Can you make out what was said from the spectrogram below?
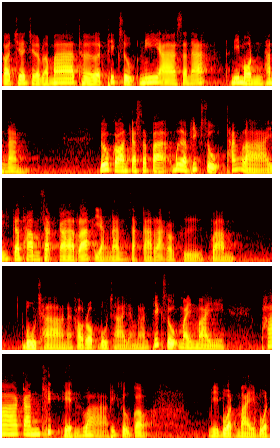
ก็เชื้อเชิญมามาเถิดภิกษุนี้อาสนะนิมนต์ท่านนั่ง ดูก่อนกัสปะเมื่อภิกษุทั้งหลายกระทำสักการะอย่างนั้น สักการะก็คือความบูชานะเคารพบบูชาอย่างนั้น ภิกษุใหม่ ๆ พากันคิดเห็นว่าภิกษุก็มีบวชใหม่ บวช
